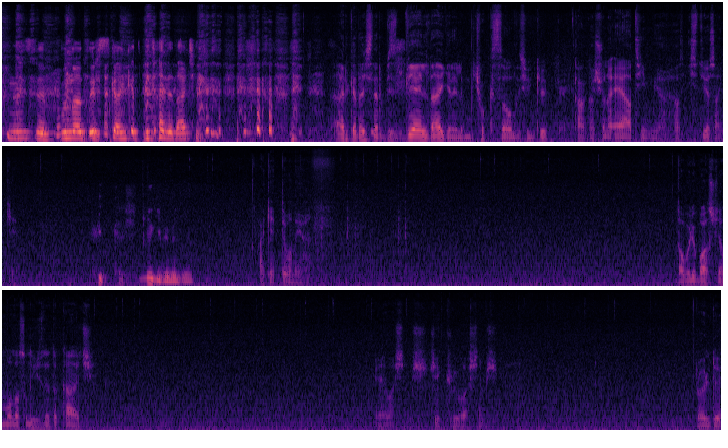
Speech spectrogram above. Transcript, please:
Neyse bunu atarız kanka. Bir tane daha çek. Arkadaşlar biz bir el daha girelim. Bu çok kısa oldu çünkü. Kanka şuna E atayım ya. İstiyor sanki. Kaşınıyor gibi mi diyor. Hak etti bunu ya. W başlama olasılığı yüzde de kaç? E başlamış. Şey Q başlamış. Öldü.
